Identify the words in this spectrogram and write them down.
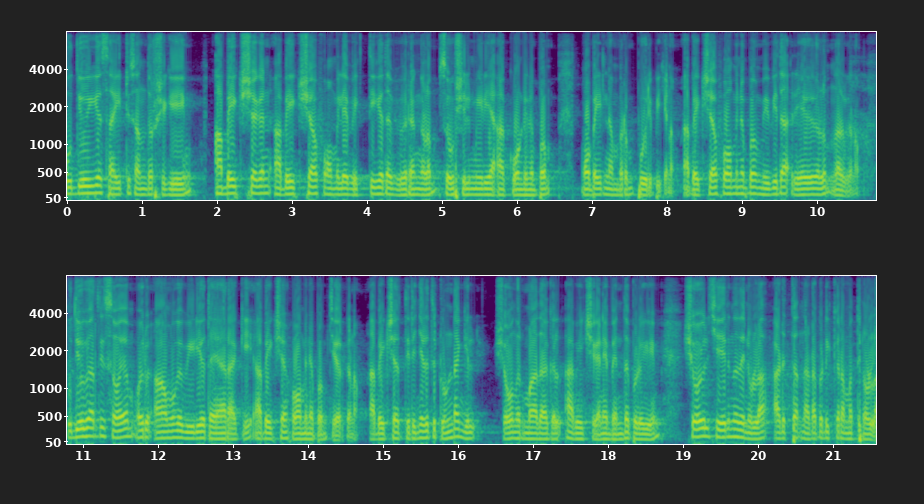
ഔദ്യോഗിക സൈറ്റ് സന്ദർശിക്കുകയും അപേക്ഷകൻ അപേക്ഷാ ഫോമിലെ വ്യക്തിഗത വിവരങ്ങളും സോഷ്യൽ മീഡിയ അക്കൗണ്ടിനൊപ്പം മൊബൈൽ നമ്പറും പൂരിപ്പിക്കണം. അപേക്ഷാ ഫോമിനൊപ്പം വിവിധ രേഖകളും നൽകണം. ഉദ്യോഗാർത്ഥി സ്വയം ഒരു ആമുഖ വീഡിയോ തയ്യാറാക്കി അപേക്ഷാ ഫോമിനൊപ്പം ചേർക്കണം. അപേക്ഷ തിരഞ്ഞെടുത്തിട്ടുണ്ടെങ്കിൽ ഷോ നിർമ്മാതാക്കൾ അപേക്ഷകനെ ബന്ധപ്പെടുകയും ഷോയിൽ ചേരുന്നതിനുള്ള അടുത്ത നടപടിക്രമത്തിനുള്ള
